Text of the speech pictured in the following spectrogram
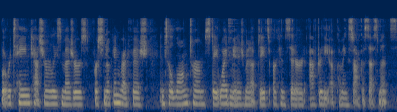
but retain catch and release measures for snook and redfish until long-term statewide management updates are considered after the upcoming stock assessments.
